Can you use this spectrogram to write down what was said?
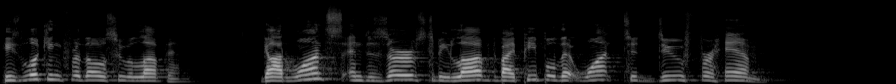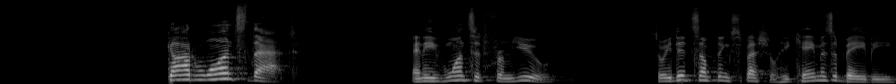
He's looking for those who will love him. God wants and deserves to be loved by people that want to do for him. God wants that. And he wants it from you. So he did something special. He came as a baby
